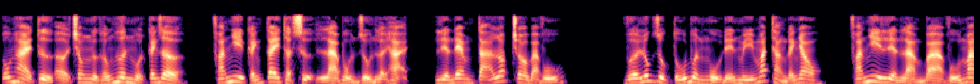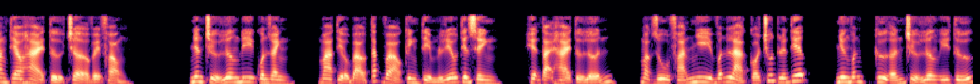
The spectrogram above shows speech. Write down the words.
Ôm hải tử ở trong ngực hống hơn một canh giờ, phán nhi cánh tay thật sự là bủn rủn lợi hại, liền đem tã lót cho bà Vú. Vừa lúc dục tú buồn ngủ đến mí mắt thẳng đánh nhau, phán nhi liền làm bà Vú mang theo hải tử trở về phòng. Nhân trừ lương đi quân doanh, mà tiểu bảo tắc vào kinh tìm liêu tiên sinh, hiện tại hải tử lớn, mặc dù phán nhi vẫn là có chút luyến tiếp, nhưng vẫn cư ấn trừ lương ý tứ,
